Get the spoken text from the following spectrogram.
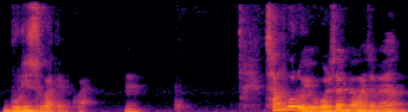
무리수가 될 거야. 음. 참고로 이걸 설명하자면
